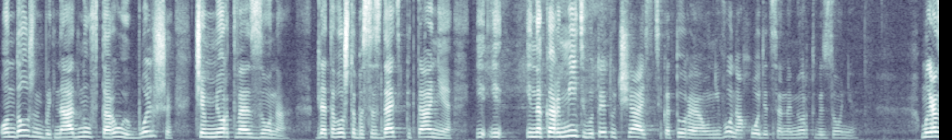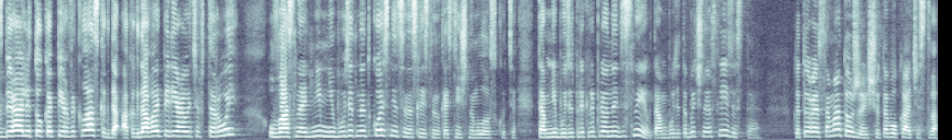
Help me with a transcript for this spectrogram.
Он должен быть на одну вторую больше, чем мертвая зона, для того, чтобы создать питание и, и, и накормить вот эту часть, которая у него находится на мертвой зоне. Мы разбирали только первый класс, когда, а когда вы оперируете второй, у вас над ним не будет надкостницы на слизистно-косничном лоскуте, там не будет прикрепленной десны, там будет обычная слизистая которая сама тоже еще того качества,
